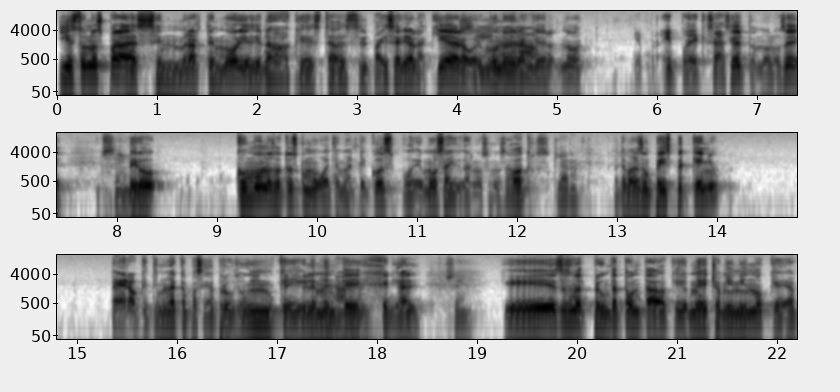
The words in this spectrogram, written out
Y esto no es para sembrar temor y decir, no, que este, el país sería a la quiebra o el mundo no, a la no. quiebra. No, que por ahí puede que sea cierto, no lo sé. Sí. Pero, ¿cómo nosotros como guatemaltecos podemos ayudarnos unos a otros? Claro. Guatemala es un país pequeño, pero que tiene una capacidad de producción increíblemente Enorme. genial. Sí. Que esta es una pregunta tonta que yo me he hecho a mí mismo, que ya,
